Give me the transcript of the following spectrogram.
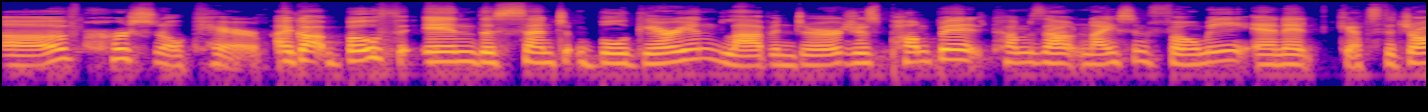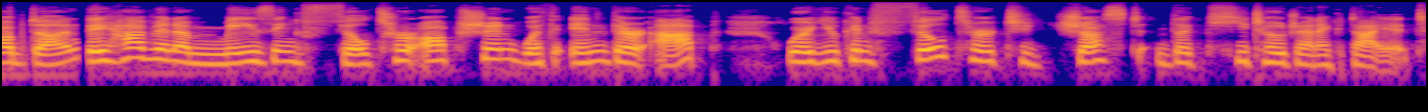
of personal care. I got both in the scent Bulgarian Lavender. You just pump it, comes out nice and foamy, and it gets the job done. They have an amazing filter option within their app where you can filter to just the ketogenic diet.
